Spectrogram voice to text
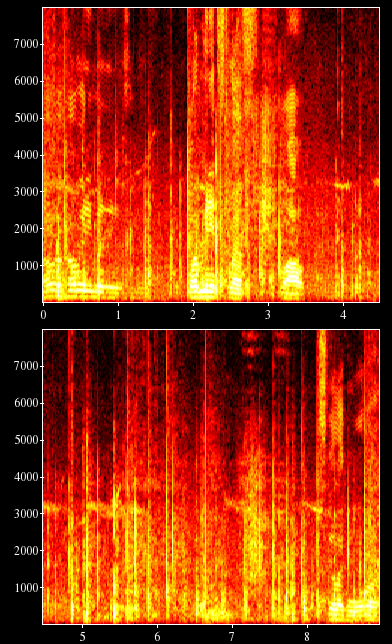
Oh, how many minutes? One minute left. Wow. Feel like war.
